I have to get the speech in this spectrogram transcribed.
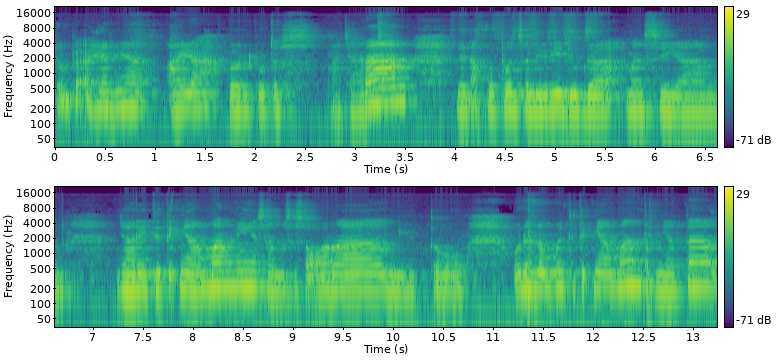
Sampai akhirnya ayah baru putus pacaran dan aku pun sendiri juga masih yang nyari titik nyaman nih sama seseorang gitu. Udah nemuin titik nyaman ternyata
